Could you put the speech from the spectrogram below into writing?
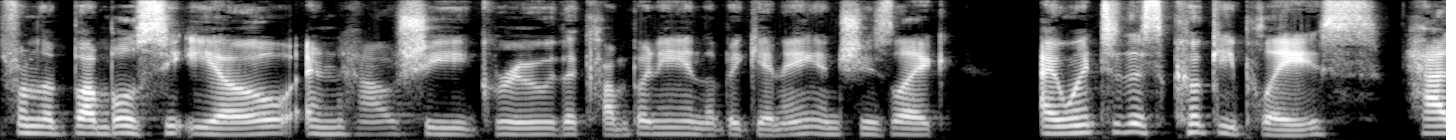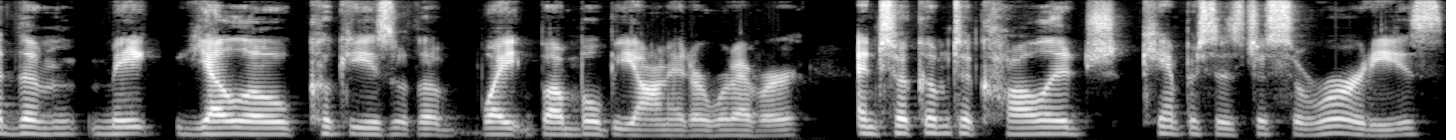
from the Bumble CEO and how she grew the company in the beginning. And she's like, I went to this cookie place, had them make yellow cookies with a white bumblebee on it or whatever, and took them to college campuses to sororities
